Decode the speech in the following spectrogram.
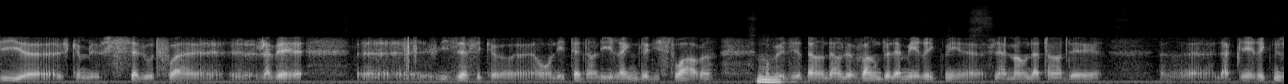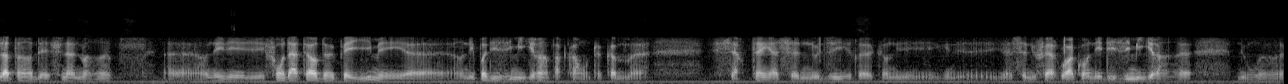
dit, comme je disais l'autre fois, j'avais je disais, c'est qu'on était dans les règnes de l'histoire. Hein. On hmm. veut dire dans, le ventre de l'Amérique, mais finalement, on attendait, l'Amérique nous attendait finalement. Hein. Euh, on est les fondateurs d'un pays, mais euh, on n'est pas des immigrants, par contre, comme euh, certains essaient de nous dire qu'on est, essaient de nous faire croire qu'on est des immigrants. nous, hein,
